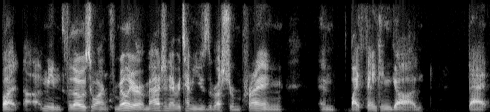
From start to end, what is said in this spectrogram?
but uh, i mean for those who aren't familiar imagine every time you use the restroom praying and by thanking god that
